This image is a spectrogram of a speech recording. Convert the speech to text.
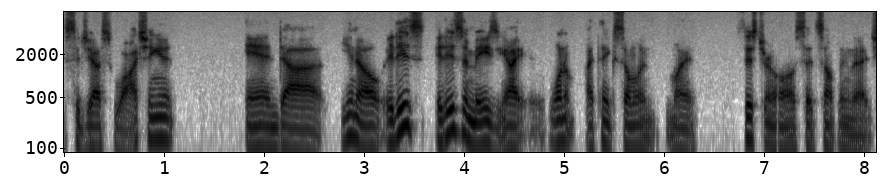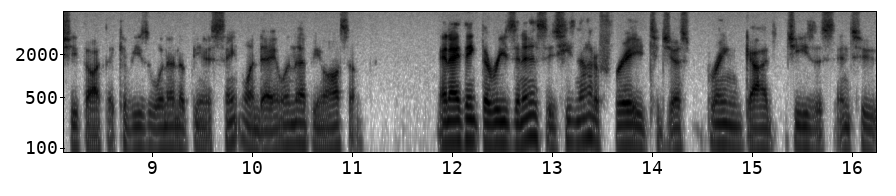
suggest watching it. And uh, you know, it is it is amazing. I one of, I think someone my sister-in-law said something that she thought that Caviezel would end up being a saint one day. Wouldn't that be awesome? and I think the reason is is he's not afraid to just bring God Jesus into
